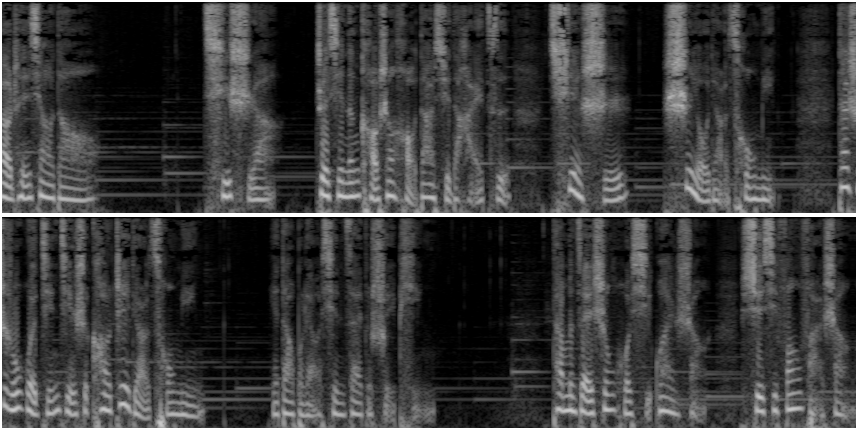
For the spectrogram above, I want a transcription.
老陈笑道：“其实啊，这些能考上好大学的孩子，确实是有点聪明。”但是如果仅仅是靠这点聪明，也到不了现在的水平。他们在生活习惯上、学习方法上，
